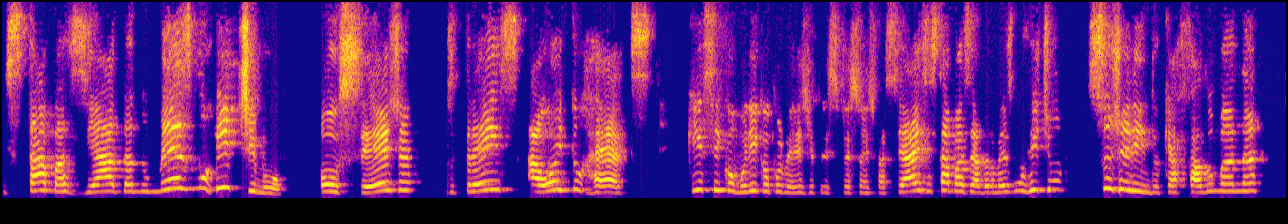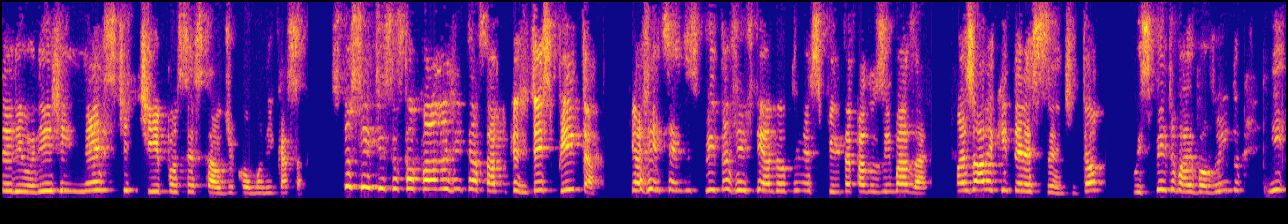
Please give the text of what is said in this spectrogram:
está baseada no mesmo ritmo, ou seja, de 3 a 8 Hz, que se comunicam por meio de expressões faciais, está baseada no mesmo ritmo, sugerindo que a fala humana teria origem neste tipo ancestral de comunicação. Se os cientistas estão falando, a gente já sabe, porque a gente é espírita, e a gente sendo espírita, a gente tem a doutrina espírita para nos embasar. Mas olha que interessante. Então, o espírito vai evoluindo e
